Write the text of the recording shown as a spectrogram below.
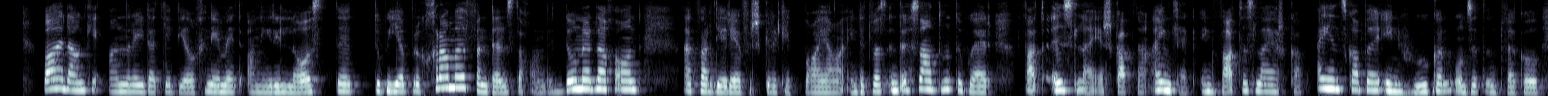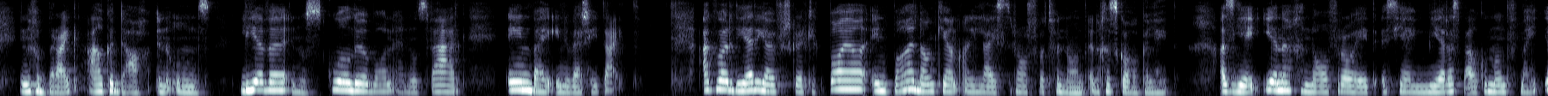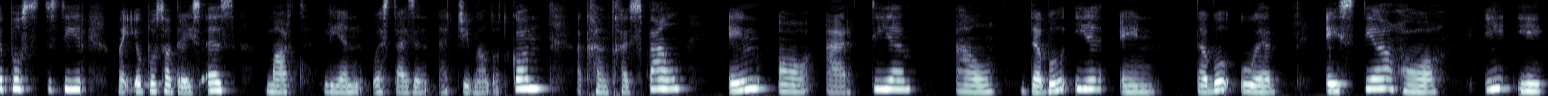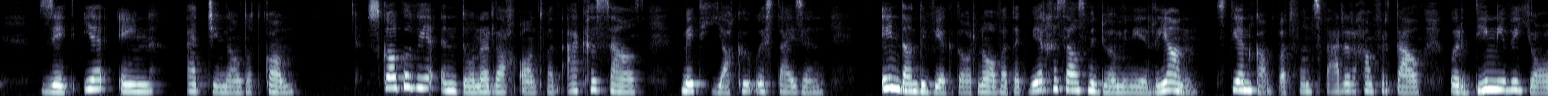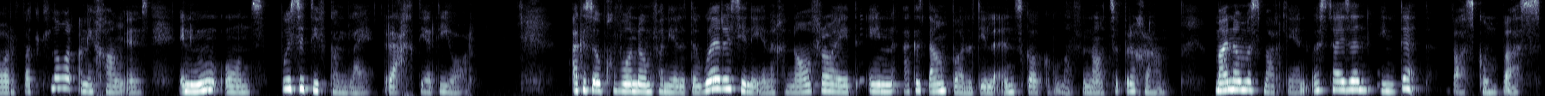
Baie dankie Andre dat jy deelgeneem het aan hierdie laaste twee programme van Dinsdag aand en Donderdag aand. Ek waardeer jou verskriklik baie en dit was interessant om te hoor wat is leierskap nou eintlik en wat is leierskap eienskappe en hoe kan ons dit ontwikkel en gebruik elke dag in ons lewe, in ons skoolloopbaan, in ons werk en by universiteit. Ek waardeer jou verskriklik baie en baie dankie aan al die luisteraars wat vanaand ingeskakel het. As jy enige navrae het, is jy meer as welkom om vir my e-pos te stuur. My e-posadres is martleenoosthuizen@gmail.com. Ek gaan dit gou spel: M A R T L E N O S T H I I Z E N@gmail.com. Skakel weer in donderdag aand want ek gesels met Jaco Oosthuizen en dan die week daarna wat ek weer gesels met Dominee Rian Steenkamp wat vir ons verder gaan vertel oor die nuwe jaar wat klaar aan die gang is en hoe ons positief kan bly regdeur die jaar. Ek is opgewonde om van julle te hoor as julle enige navrae het en ek is dankbaar dat julle inskakel na vanaand se program. My naam is Marlene Oosthuizen en dit was Kompas.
